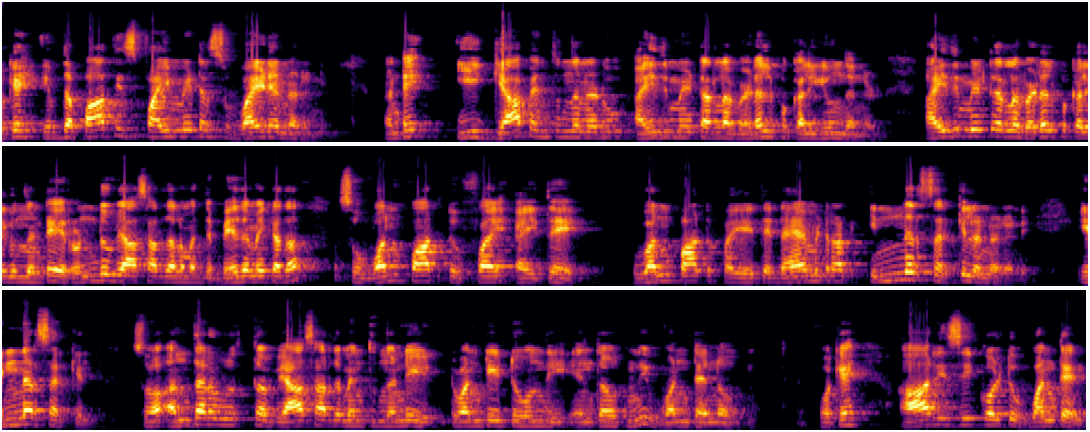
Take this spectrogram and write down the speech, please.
Okay if the path is five metres wide అన్నాడండి. అంటే ఈ గ్యాప్ ఎంత ఉందన్నాడు ఐదు మీటర్ల వెడల్పు కలిగి ఉందన్నాడు. ఐదు మీటర్ల వెడల్పు కలిగి ఉందంటే రెండు వ్యాసార్థాల మధ్య భేదమే కదా? సో వన్ పార్ట్ ఫైవ్ అయితే వన్ పార్ట్ ఫైవ్ అయితే డయామీటర్ ఆఫ్ ఇన్నర్ సర్కిల్ అన్నాడండి. ఇన్నర్ సర్కిల్ సో అంతర్వృత్త వ్యాసార్థం ఎంత ఉందండి ట్వంటీ టూ ఉంది. ఎంత అవుతుంది? వన్ టెన్ అవుతుంది. Okay R is equal to one ten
